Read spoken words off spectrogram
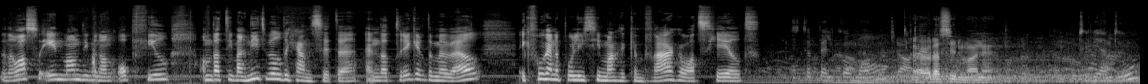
En er was zo één man die me dan opviel, omdat hij maar niet wilde gaan zitten. En dat triggerde me wel. Ik vroeg aan de politie, mag ik hem vragen wat scheelt? Tu t'appelles comment? Euh, Racine Mané. Tu viens d'où?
